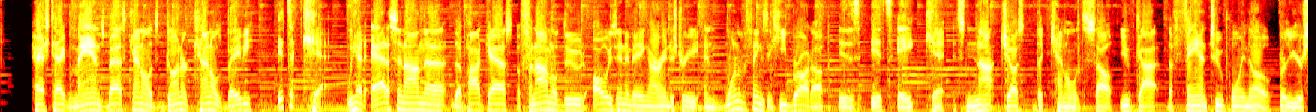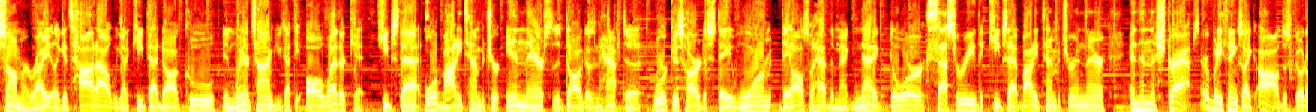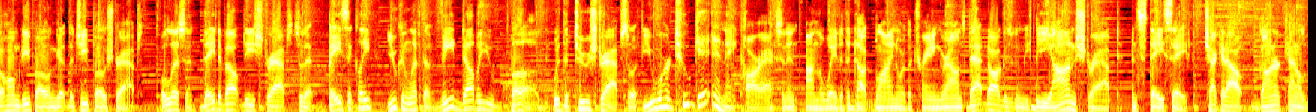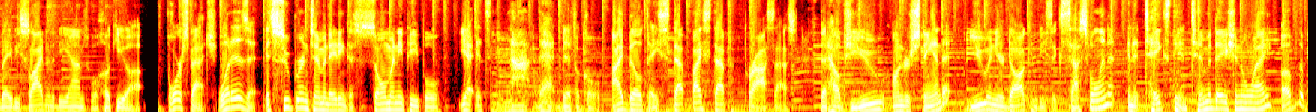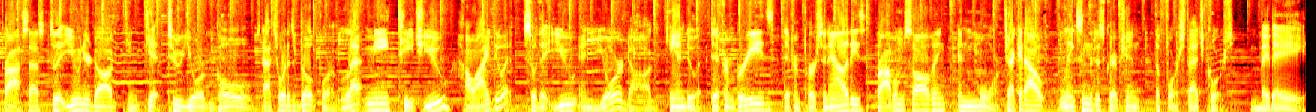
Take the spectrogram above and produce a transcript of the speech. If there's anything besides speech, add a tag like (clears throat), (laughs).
Hashtag man's best kennel. It's Gunner Kennels, baby. It's a kit we had Addison on the, the podcast, a phenomenal dude, always innovating our industry. And one of the things that he brought up is it's a kit. It's not just the kennel itself. You've got the fan 2.0 for your summer, right? Like it's hot out. We got to keep that dog cool. In wintertime, you got the all weather kit. Keeps that core body temperature in there so the dog doesn't have to work as hard to stay warm. They also have the magnetic door accessory that keeps that body temperature in there. And then the straps. Everybody thinks like, oh, I'll just go to Home Depot and get the cheapo straps. Well, listen, they developed these straps so that basically you can lift a VW bug with the two straps. So if you were to get in a car accident on the way to the duck blind or the training grounds, that dog is going to be beyond strapped and stay safe. Check it out. Gunner Kennels, baby. Slide in the DMs. We'll hook you up. Force fetch. What is it? It's super intimidating to so many people, yet it's not that difficult. I built a step by step process that helps you understand it. You and your dog can be successful in it, and it takes the intimidation away of the process so that you and your dog can get to your goals. That's what it's built for. Let me teach you how I do it so that you and your dog can do it. Different breeds, different personalities, problem solving, and more. Check it out. Links in the description. The Force Fetch course. Baby.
